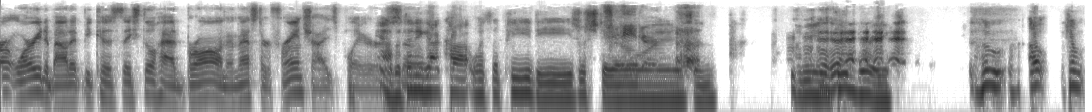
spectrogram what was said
weren't worried about it because they still had Braun, and that's their franchise player. Yeah, but so- then he got caught with the PEDs or steroids, and I mean. Who? Oh, come,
